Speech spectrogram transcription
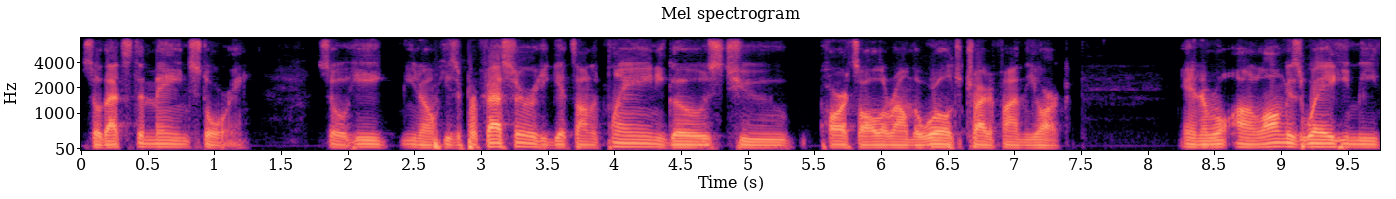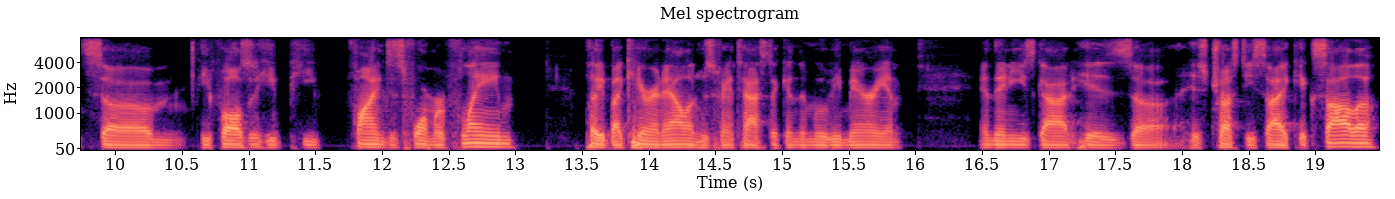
So that's the main story. So he, you know, he's a professor. He gets on a plane. He goes to parts all around the world to try to find the ark. And along his way, he meets, um, he falls, he he finds his former flame, played by Karen Allen, who's fantastic in the movie Marion. And then he's got his uh, his trusty sidekick Sallah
